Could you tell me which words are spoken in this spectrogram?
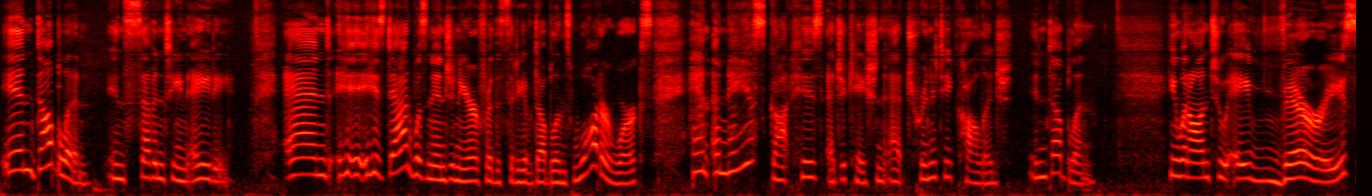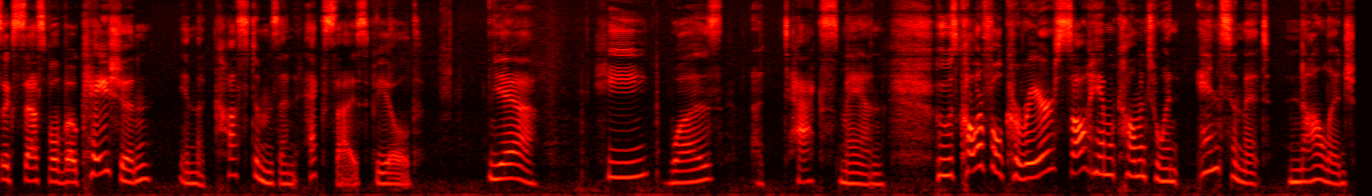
in Dublin in 1780. And his dad was an engineer for the city of Dublin's waterworks, and Aeneas got his education at Trinity College in Dublin. He went on to a very successful vocation in the customs and excise field. Yeah, he was a tax man whose colorful career saw him come to an intimate knowledge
